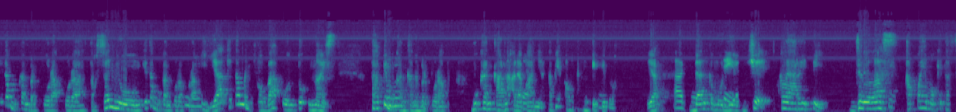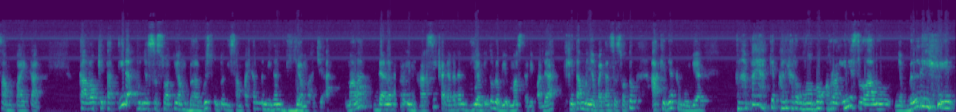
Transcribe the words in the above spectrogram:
kita bukan berpura-pura tersenyum kita bukan pura-pura hmm. iya kita mencoba untuk nice tapi hmm. bukan karena berpura-pura bukan karena ada banyak tapi autentik gitu ya. Okay. Dan kemudian C, clarity, jelas apa yang mau kita sampaikan. Kalau kita tidak punya sesuatu yang bagus untuk disampaikan, mendingan diam aja. Malah dalam berinteraksi kadang-kadang diam itu lebih emas daripada kita menyampaikan sesuatu. Akhirnya kemudian, kenapa ya tiap kali kalau ngomong orang ini selalu nyebelin.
